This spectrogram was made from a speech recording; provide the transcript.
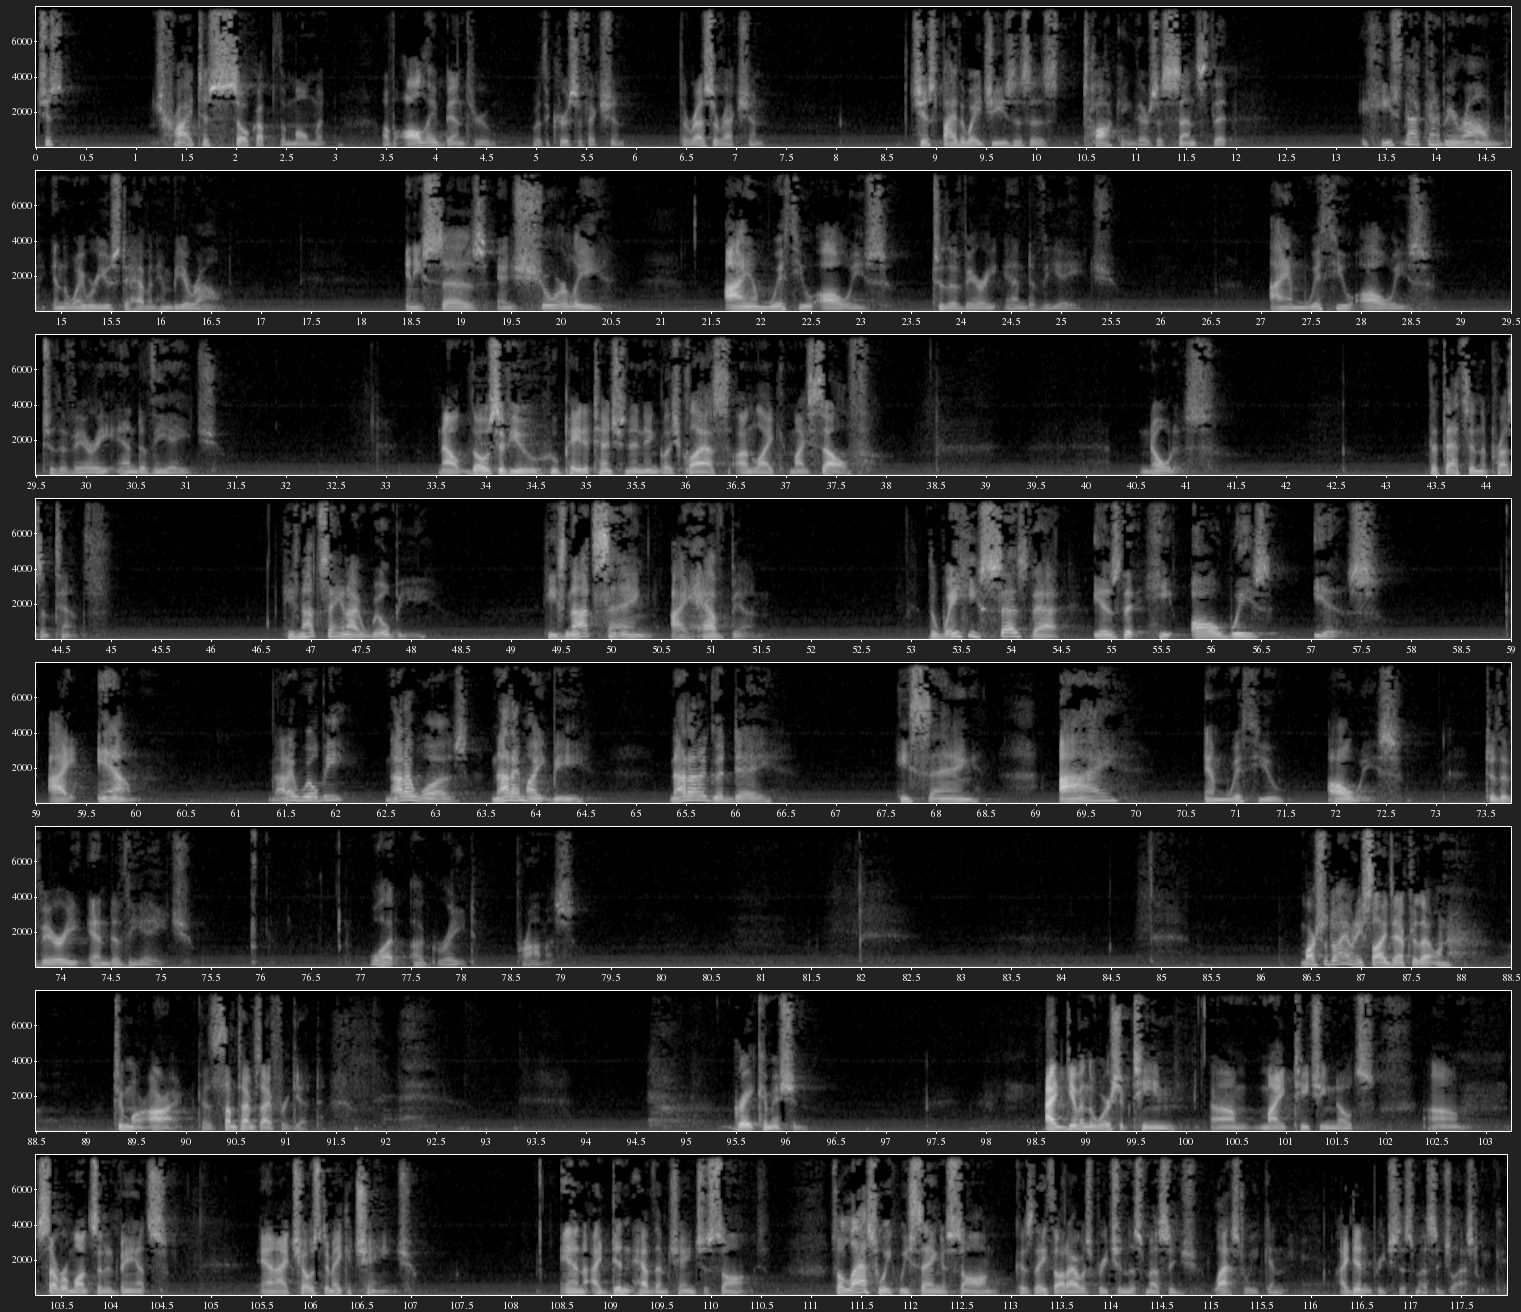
just try to soak up the moment of all they've been through with the crucifixion, the resurrection. Just by the way Jesus is talking, there's a sense that he's not going to be around in the way we're used to having him be around. And he says, and surely I am with you always to the very end of the age. I am with you always to the very end of the age. Now, those of you who paid attention in English class, unlike myself, notice that that's in the present tense. He's not saying I will be. He's not saying I have been. The way he says that is that he always is. I am. Not I will be, not I was, not I might be, not on a good day. He's saying, I am with you always to the very end of the age. What a great promise. Marshall, do I have any slides after that one? Two more. All right. Because sometimes I forget. Great Commission. I'd given the worship team um, my teaching notes um, several months in advance, and I chose to make a change. And I didn't have them change the songs. So last week we sang a song because they thought I was preaching this message last week, and I didn't preach this message last week.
